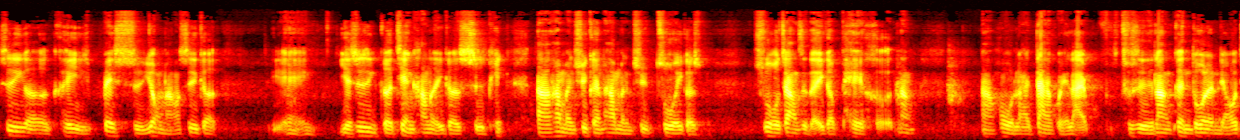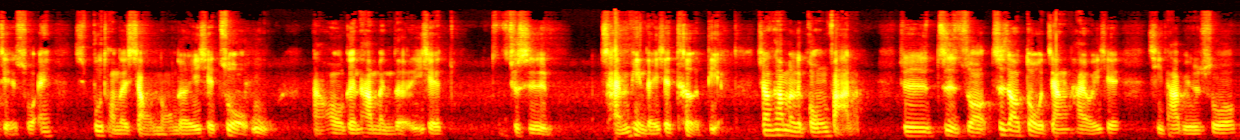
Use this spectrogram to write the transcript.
是一个可以被食用，然后是一个诶也是一个健康的一个食品，然后他们去跟他们去做一个做这样子的一个配合，让然后来带回来，就是让更多人了解说，哎，不同的小农的一些作物，然后跟他们的一些就是产品的一些特点，像他们的功法呢。就是制作制造豆浆，还有一些其他，比如说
